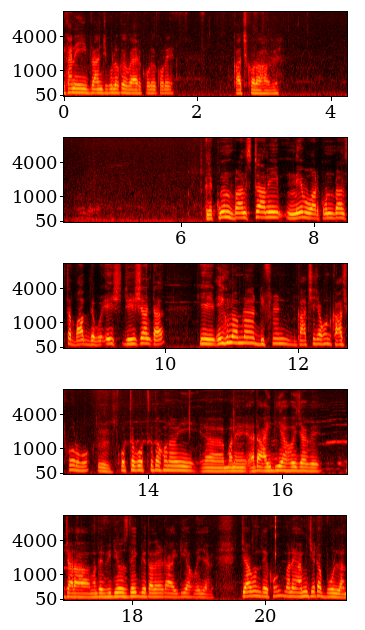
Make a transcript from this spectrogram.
এখানে এই ব্রাঞ্চগুলোকে ওয়্যার করে করে কাজ করা হবে। আচ্ছা কোন ব্রাঞ্চটা আমি নেব আর কোন ব্রাঞ্চটা বাদ দেবো এই ডিসিশনটা কি এইগুলো আমরা ডিফারেন্ট গাছে যখন কাজ করব করতে করতে তখন আমি মানে একটা আইডিয়া হয়ে যাবে। যারা আমাদের ভিডিওস দেখবে তাদের একটা আইডিয়া হয়ে যাবে। যেমন দেখুন মানে আমি যেটা বললাম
